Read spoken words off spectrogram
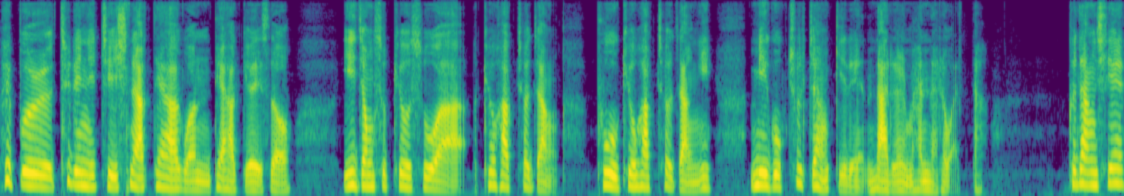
횃불 트리니티 신학대학원 대학교에서 이정숙 교수와 교학처장, 부교학처장이 미국 출장길에 나를 만나러 왔다. 그 당시에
